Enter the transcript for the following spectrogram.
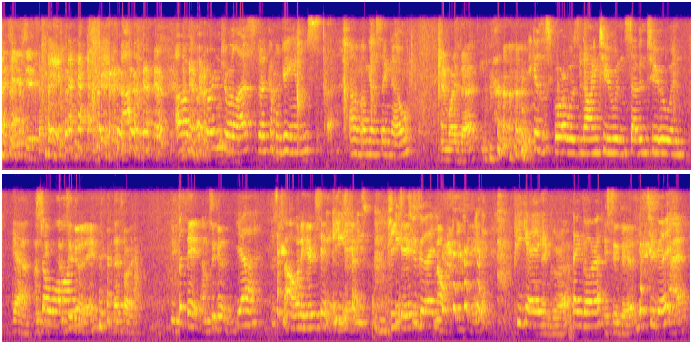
I changed it. um, according to our last uh, couple games, uh, um, I'm gonna say no. And why is that? Because the score was 9-2 and 7-2 and Yeah, I'm, So too, I'm on. too good, eh? That's why. You But- say it, I'm too good. yeah. No, I want to hear you say it. He's, PK. he's, PK. he's too good. No, PK. PK Bangoura Bangoura is too good. It's too good At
